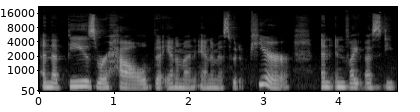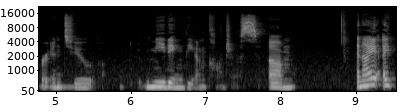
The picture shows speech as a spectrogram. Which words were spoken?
and that these were how the anima and animus would appear and invite us deeper into meeting the unconscious um, and I, I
